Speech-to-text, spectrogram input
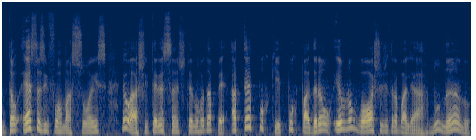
Então, essas informações eu acho interessante ter no rodapé. Até porque, por padrão, eu não gosto de trabalhar no Nano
